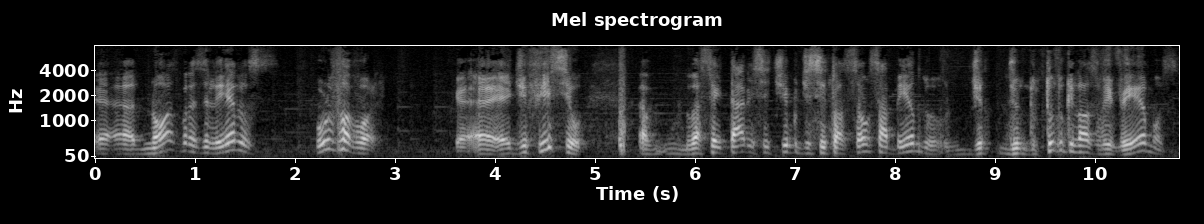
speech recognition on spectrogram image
É, é, nós brasileiros, por favor, é, é difícil aceitar esse tipo de situação sabendo de, de- de tudo que nós vivemos,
